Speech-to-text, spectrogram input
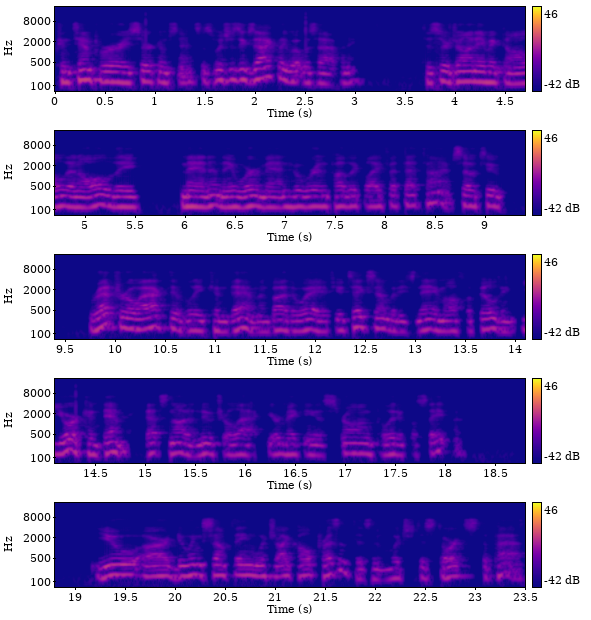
contemporary circumstances, which is exactly what was happening to Sir John A. Macdonald and all the men, and they were men who were in public life at that time. So to retroactively condemn, and by the way, if you take somebody's name off a building, you're condemning. That's not a neutral act. You're making a strong political statement. You are doing something which I call presentism, which distorts the past.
